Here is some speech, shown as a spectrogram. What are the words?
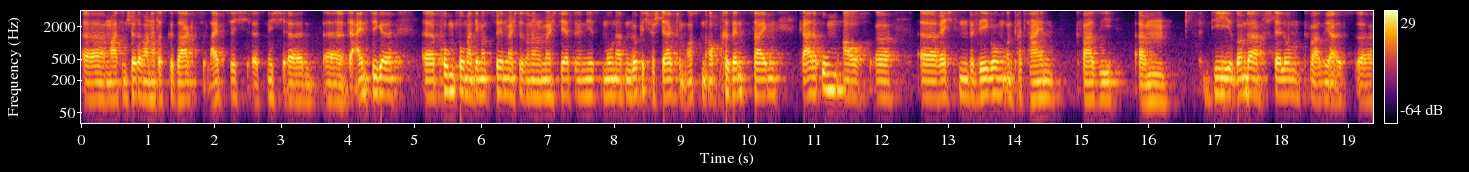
Äh, Martin Schödermann hat das gesagt, Leipzig ist nicht äh, äh, der einzige äh, Punkt, wo man demonstrieren möchte, sondern man möchte jetzt in den nächsten Monaten wirklich verstärkt im Osten auch Präsenz zeigen, gerade um auch äh, äh, rechten Bewegungen und Parteien quasi ähm, die Sonderstellung quasi als, äh,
